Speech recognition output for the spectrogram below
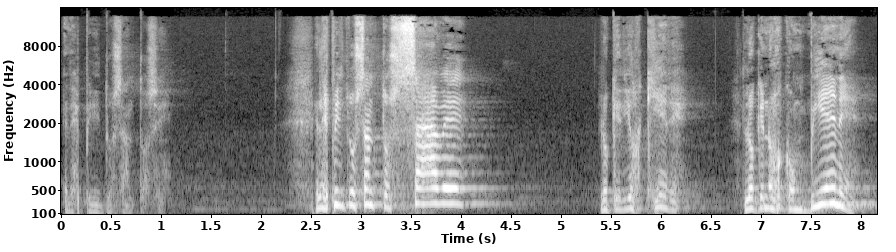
El Espíritu Santo sí. El Espíritu Santo sabe lo que Dios quiere, lo que nos conviene.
